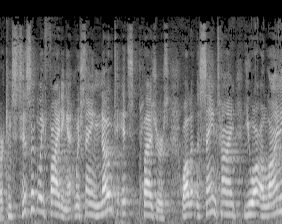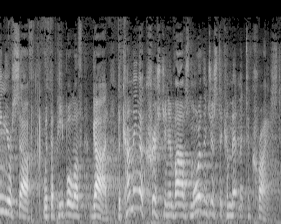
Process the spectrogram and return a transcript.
We're consistently fighting it. We're saying no to its pleasures, while at the same time you are aligning yourself with the people of God. Becoming a Christian involves more than just a commitment to Christ,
